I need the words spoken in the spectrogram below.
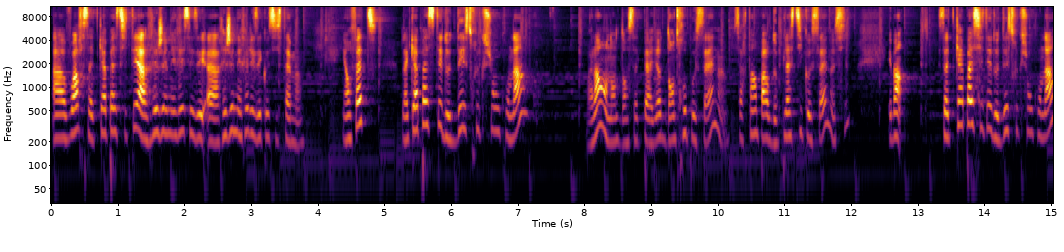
à avoir cette capacité à régénérer, les écosystèmes. Et en fait, la capacité de destruction qu'on a, voilà, on entre dans cette période d'anthropocène. Certains parlent de plasticocène aussi. Et eh ben, cette capacité de destruction qu'on a,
